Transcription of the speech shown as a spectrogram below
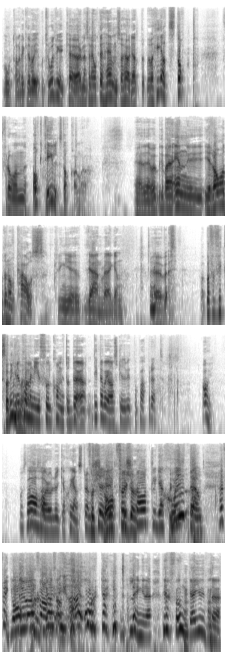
Motala, vilket var otroligt mycket köer. Men sen när jag åkte hem så hörde jag att det var helt stopp från och till Stockholm. Då. Eh, Det var, det var en i, i raden av kaos kring eh, järnvägen. Eh, va- Varför fixade Och ingen nu det kommer här? ni ju fullkomligt att dö. Titta vad jag har skrivit på pappret. Oj. Vad har? Ulrika Schenström Förstatliga- skrivit? Förstatliga skiten! Perfekt. Jag orkar, jag orkar inte längre. Det funkar ju inte.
